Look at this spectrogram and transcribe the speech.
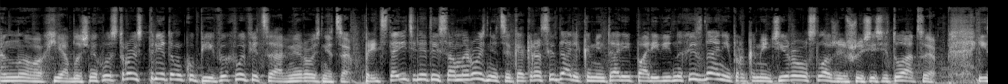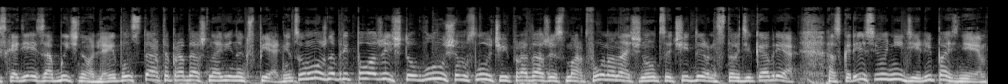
новых яблочных устройств, при этом купив их в официальной рознице. Представители этой самой самой розницы как раз и дали комментарий паре видных изданий, прокомментировав сложившуюся ситуацию. Исходя из обычного для Apple старта продаж новинок в пятницу, можно предположить, что в лучшем случае продажи смартфона начнутся 14 декабря, а скорее всего недели позднее.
